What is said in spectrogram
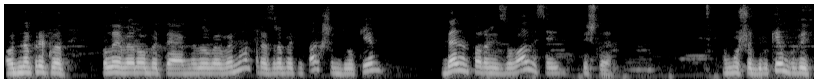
От, наприклад, коли ви робите медове вино, треба зробити так, щоб білки денатуралізувалися і пішли. Тому що білки будуть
